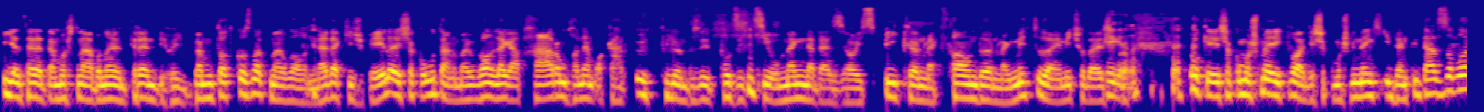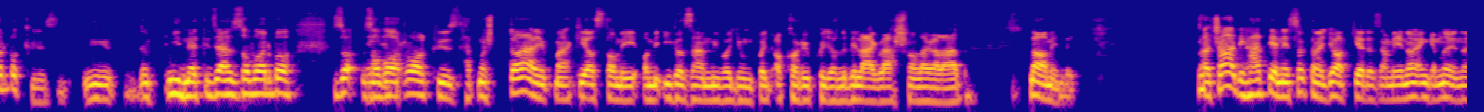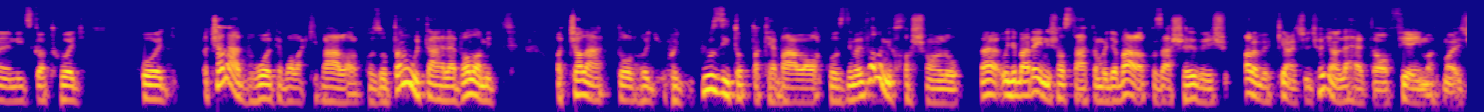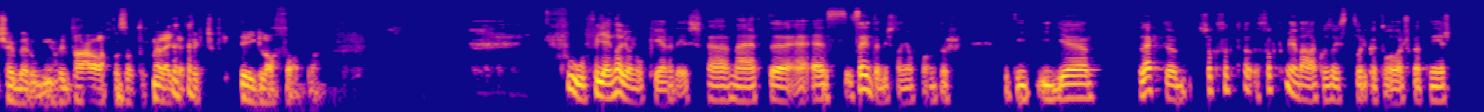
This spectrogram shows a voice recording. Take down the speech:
igen, szeretem mostanában nagyon trendi, hogy bemutatkoznak, mert van nevek is Béla, és akkor utána meg van legalább három, hanem akár öt különböző pozíció megnevezze, hogy speaker, meg founder, meg mit tudom én, micsoda, és akkor, oké, okay, és akkor most melyik vagy, és akkor most mindenki identitászavarba küzd, identitászavarba, zavarral küzd, hát most találjuk már ki azt, ami, ami igazán mi vagyunk, vagy akarjuk, hogy a világ lásson legalább. Na, mindegy. A családi háttérnél szoktam egy olyat kérdezni, ami engem nagyon-nagyon izgat, hogy, hogy a családban volt-e valaki vállalkozó? Tanultál-e valamit a családtól, hogy, hogy buzdítottak-e vállalkozni, vagy valami hasonló? Mert ugyebár én is azt látom, hogy a vállalkozás a jövő is arra vagyok kíváncsi, hogy hogyan lehet a fiaimat majd segberúgni, hogy vállalkozottak, ne legyetek csak egy tégla a falban. Fú, figyelj, nagyon jó kérdés, mert ez szerintem is nagyon fontos. Így, így legtöbb, sok, szoktam, szoktam ilyen vállalkozói sztorikat olvasgatni, és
